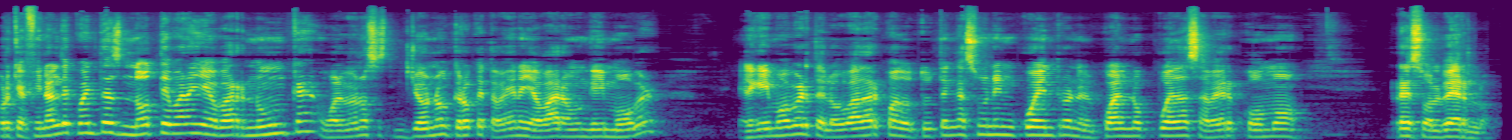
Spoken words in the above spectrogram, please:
Porque a final de cuentas no te van a llevar nunca, o al menos yo no creo que te vayan a llevar a un game over. El game over te lo va a dar cuando tú tengas un encuentro en el cual no puedas saber cómo resolverlo.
